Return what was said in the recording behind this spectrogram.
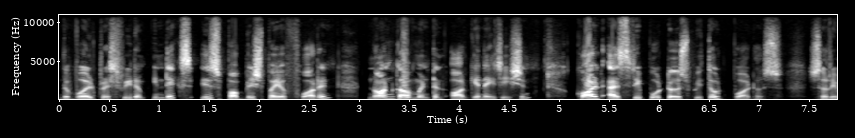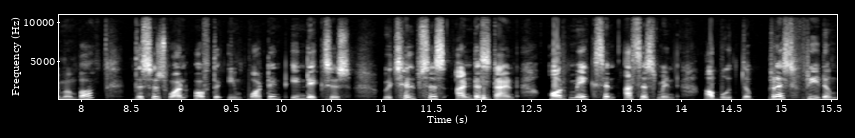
The World Press Freedom Index is published by a foreign non-governmental organization called as Reporters Without Borders. So remember, this is one of the important indexes which helps us understand or makes an assessment about the press freedom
